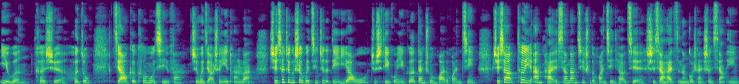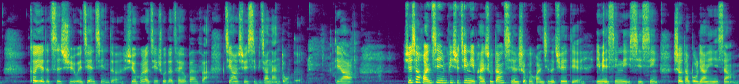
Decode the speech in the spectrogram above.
译文、科学和宗教各科目齐发，只会搅成一团乱。学校这个社会机制的第一要务，就是提供一个单纯化的环境。学校特意安排相当基础的环境条件，使小孩子能够产生响应。课业的次序为渐进的，学会了基础的，才有办法进而学习比较难懂的。第二。学校环境必须尽力排除当前社会环境的缺点，以免心理习性受到不良影响。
